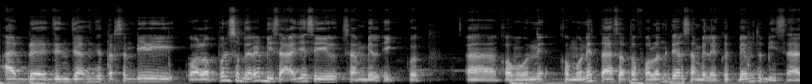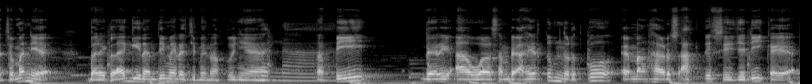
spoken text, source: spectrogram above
ada jenjangnya tersendiri walaupun sebenarnya bisa aja sih sambil ikut uh, komuni- komunitas atau volunteer sambil ikut BEM tuh bisa cuman ya balik lagi nanti manajemen waktunya Benar. tapi dari awal sampai akhir tuh menurutku emang harus aktif sih. Jadi kayak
